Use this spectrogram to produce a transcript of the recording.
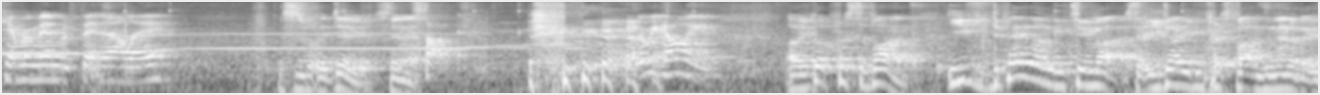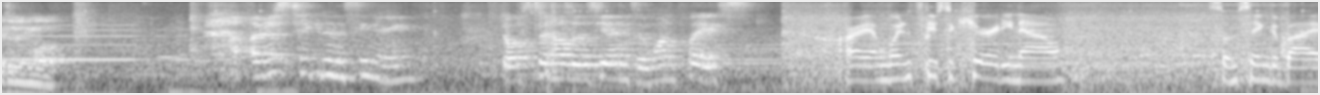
cameraman would fit in LA? This is what they do, isn't it? Stop it. Where are we going? Oh, you've got to press the button. You've depended on me too much that you don't even press buttons in elevators anymore. I'm just taking in the scenery. Don't spend all those yens in one place. All right, I'm going through security now. So I'm saying goodbye.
